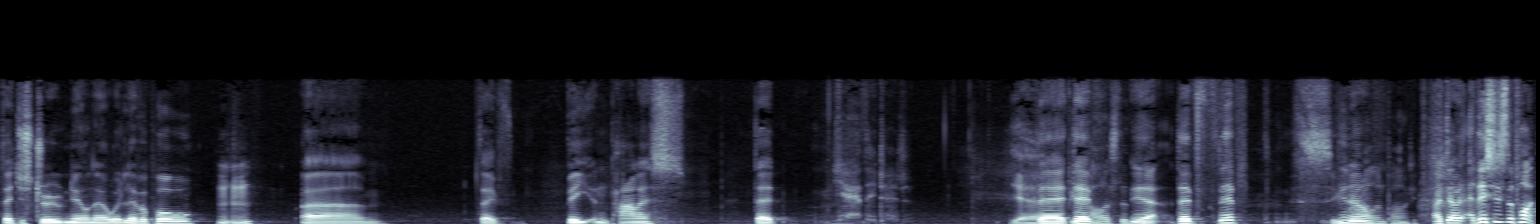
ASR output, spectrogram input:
they just drew nil nil with Liverpool. Mm-hmm. Um, they've beaten Palace. They're Yeah, they did. Yeah, they're, beat they've Palace, didn't they? yeah they've they've Super you know, Alan Pardew. I don't. This is the point.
